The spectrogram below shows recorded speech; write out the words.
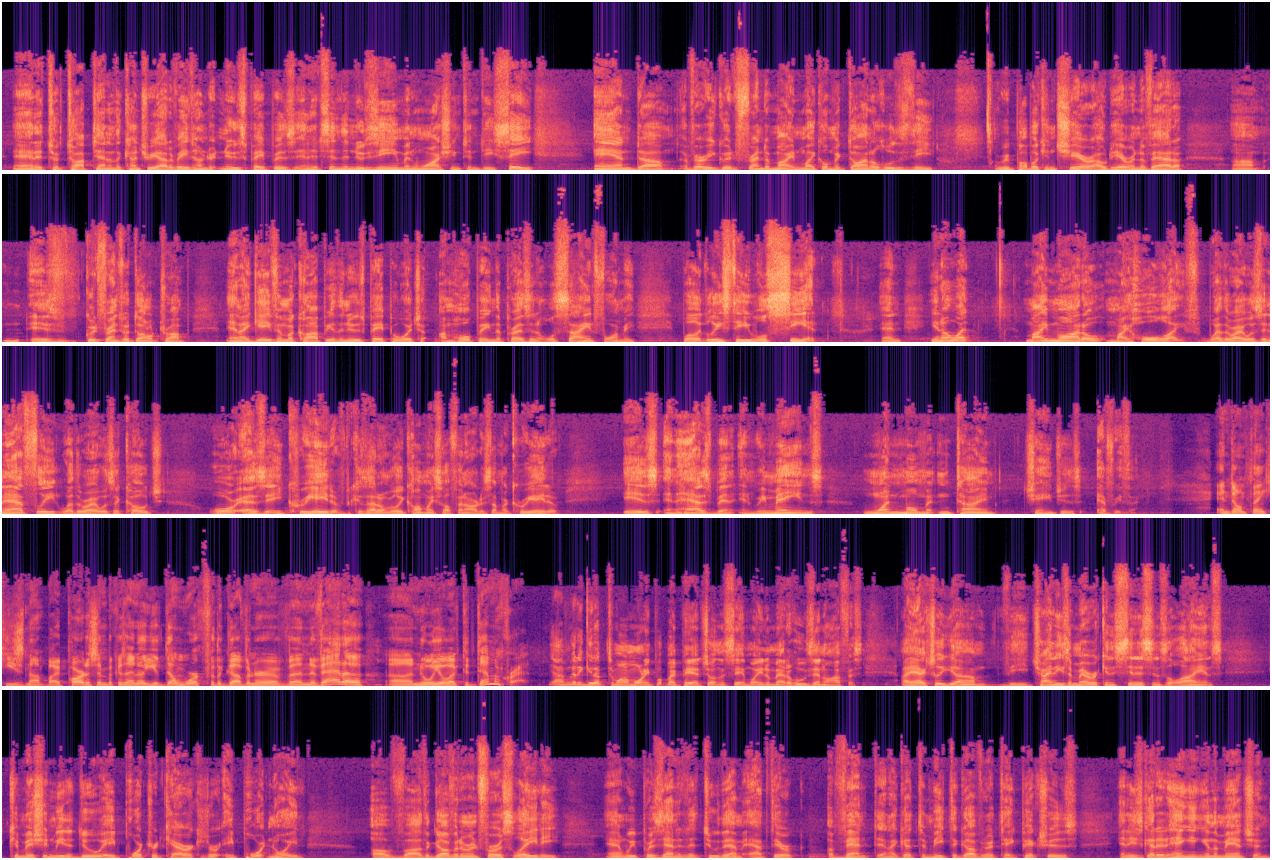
And it took top 10 in the country out of 800 newspapers, and it's in the museum in Washington, D.C. And um, a very good friend of mine, Michael McDonald, who's the Republican chair out here in Nevada, um, is good friends with Donald Trump. And I gave him a copy of the newspaper, which I'm hoping the president will sign for me. Well, at least he will see it. And you know what? My motto, my whole life, whether I was an athlete, whether I was a coach, or as a creative, because I don't really call myself an artist, I'm a creative, is and has been and remains one moment in time changes everything. And don't think he's not bipartisan because I know you've done work for the governor of uh, Nevada, uh, newly elected Democrat. Yeah, I'm going to get up tomorrow morning, put my pants on the same way, no matter who's in office. I actually, um, the Chinese American Citizens Alliance commissioned me to do a portrait caricature, a Portnoid of uh, the governor and first lady, and we presented it to them at their event. And I got to meet the governor, take pictures, and he's got it hanging in the mansion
